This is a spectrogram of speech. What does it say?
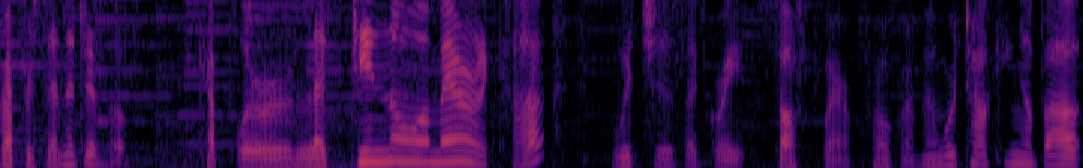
representative of Kepler Latino America, which is a great software program. And we're talking about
